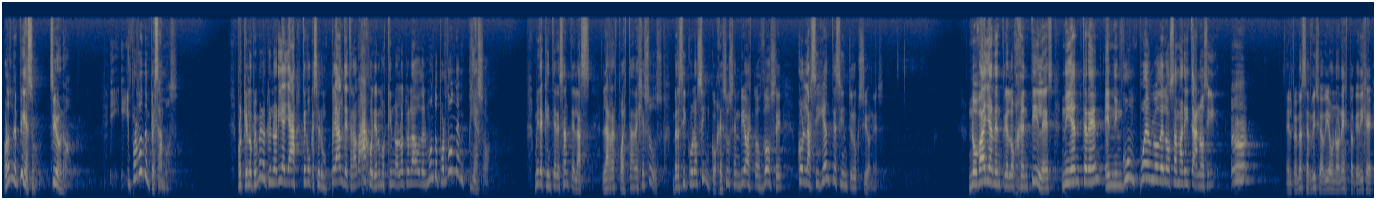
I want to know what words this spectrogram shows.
¿Por dónde empiezo? ¿Sí o no? ¿Y, por dónde empezamos? Porque lo primero que uno haría ya, tengo que hacer un plan de trabajo, tenemos que irnos al otro lado del mundo, ¿por dónde empiezo? Mira qué interesante las, la respuesta de Jesús. Versículo 5, Jesús envió a estos doce con las siguientes instrucciones. No vayan entre los gentiles, ni entren en ningún pueblo de los samaritanos. Y en el primer servicio había un honesto que dije,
